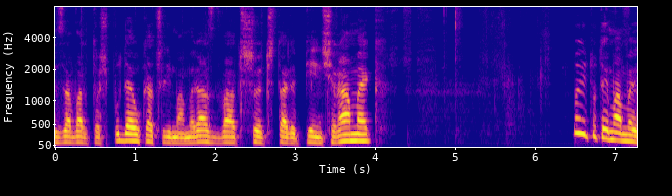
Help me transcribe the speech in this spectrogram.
zawartość pudełka, czyli mamy raz, dwa, trzy, cztery, pięć ramek. No i tutaj mamy e,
